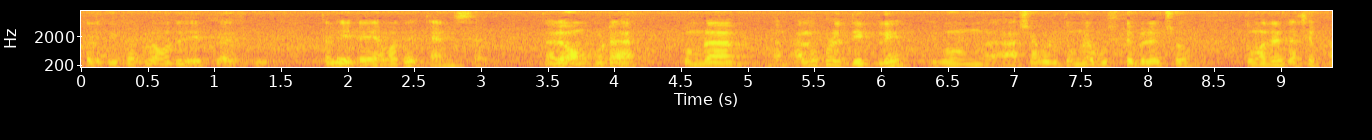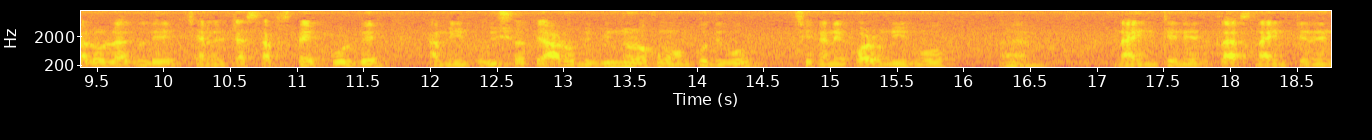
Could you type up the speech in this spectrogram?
তাহলে কি থাকল আমাদের? এ প্লাস বি তাহলে এটাই আমাদের অ্যান্সার তাহলে অঙ্কটা তোমরা ভালো করে দেখলে এবং আশা করি তোমরা বুঝতে পেরেছ। তোমাদের কাছে ভালো লাগলে চ্যানেলটা সাবস্ক্রাইব করবে। আমি ভবিষ্যতে আরও বিভিন্ন রকম অঙ্ক দিব। সেখানে করণী হোক হ্যাঁ নাইন টেনের ক্লাস নাইন টেনের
